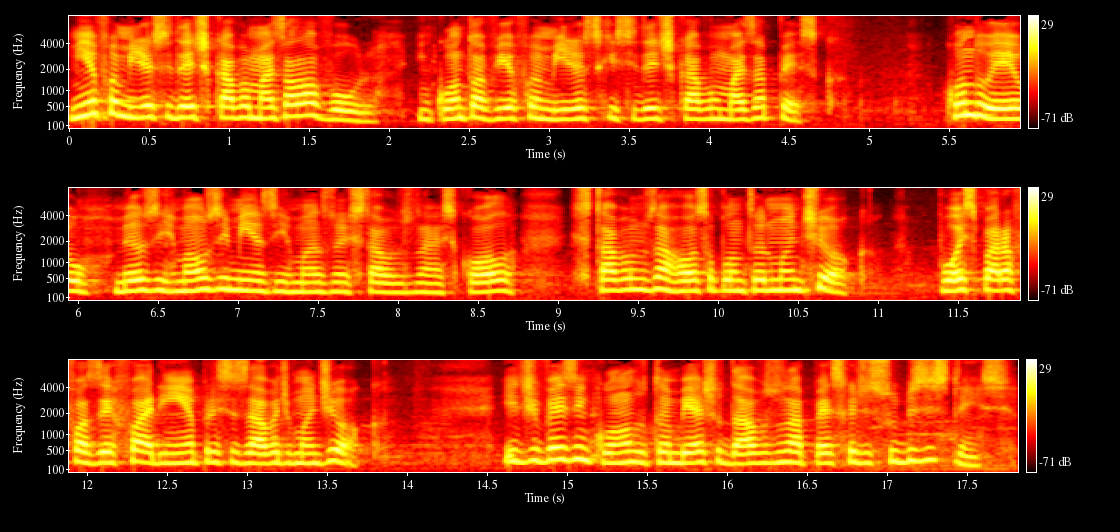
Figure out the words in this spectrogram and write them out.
Minha família se dedicava mais à lavoura, enquanto havia famílias que se dedicavam mais à pesca. Quando eu, meus irmãos e minhas irmãs não estávamos na escola, estávamos na roça plantando mandioca, pois para fazer farinha precisava de mandioca. E de vez em quando também ajudávamos na pesca de subsistência.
